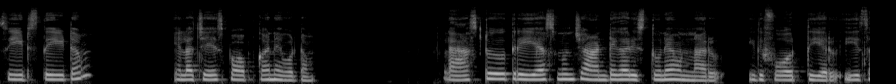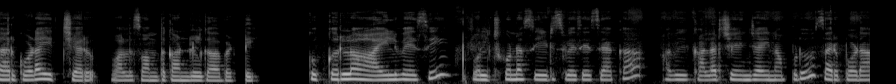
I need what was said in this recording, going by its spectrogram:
సీడ్స్ తీయటం ఇలా చేసి పాప్కార్న్ ఇవ్వటం. లాస్ట్ త్రీ ఇయర్స్ నుంచి ఆంటీ గారు ఇస్తూనే ఉన్నారు. ఇది ఫోర్త్ ఇయర్. ఈసారి కూడా ఇచ్చారు వాళ్ళ సొంత కండ్లు కాబట్టి. కుక్కర్లో ఆయిల్ వేసి ఒలుచుకున్న సీడ్స్ వేసేసాక అవి కలర్ చేంజ్ అయినప్పుడు సరిపడా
